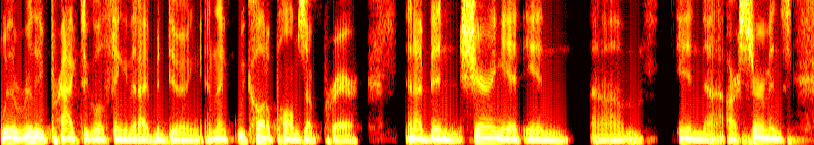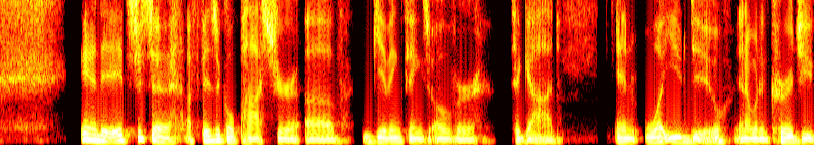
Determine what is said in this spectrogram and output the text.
with a really practical thing that I've been doing and like we call it a palms up prayer. And I've been sharing it in um in uh, our sermons and it's just a, a physical posture of giving things over to God and what you do and i would encourage you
